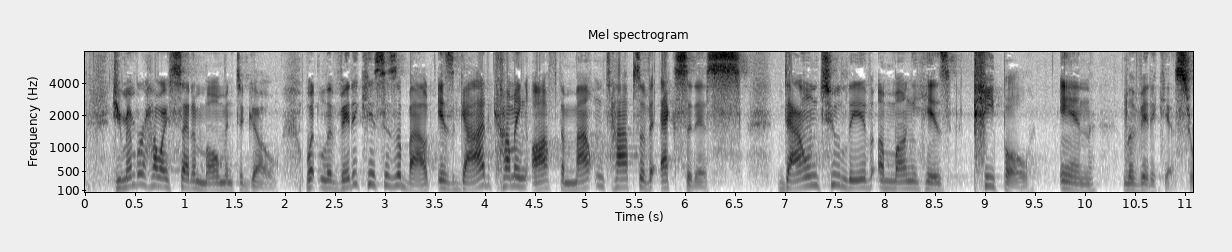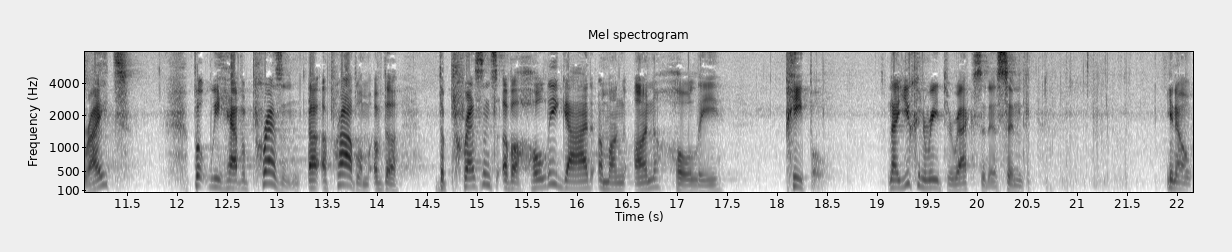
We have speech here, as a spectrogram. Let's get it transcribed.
Do you remember how I said a moment ago? What Leviticus is about is God coming off the mountaintops of Exodus down to live among his people in Leviticus, right? But we have a present a problem of the, the presence of a holy God among unholy people. Now you can read through Exodus and you know,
